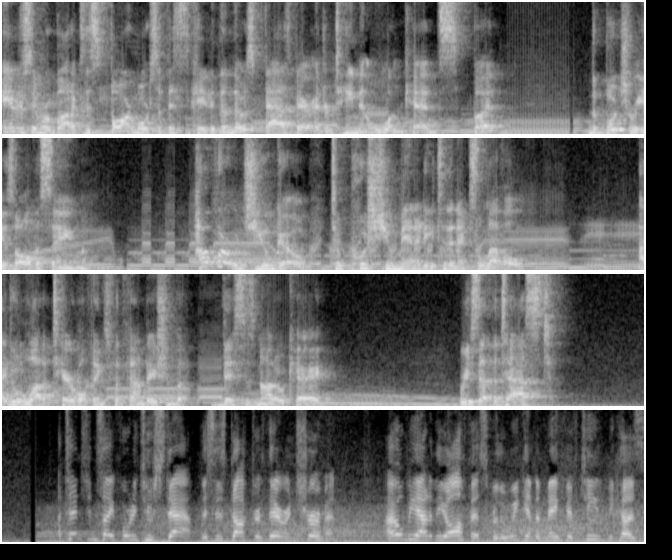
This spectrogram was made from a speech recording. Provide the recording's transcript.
Anderson Robotics is far more sophisticated than those Fazbear Entertainment lunkheads, but the butchery is all the same. How far would you go to push humanity to the next level? I do a lot of terrible things for the Foundation, but this is not okay. Reset the test. Attention Site-42 staff, this is Dr. Theron Sherman. I will be out of the office for the weekend of May 15th because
